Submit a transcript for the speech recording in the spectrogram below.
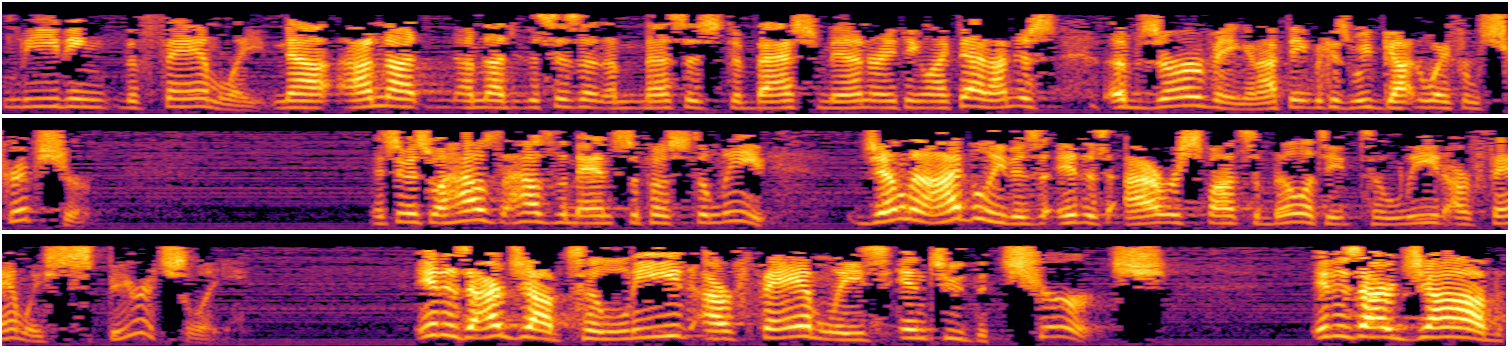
leading the family. Now, I'm not, I'm not, this isn't a message to bash men or anything like that. I'm just observing, and I think because we've gotten away from Scripture. And so, well, how's, how's the man supposed to lead? Gentlemen, I believe it is our responsibility to lead our families spiritually. It is our job to lead our families into the church. It is our job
